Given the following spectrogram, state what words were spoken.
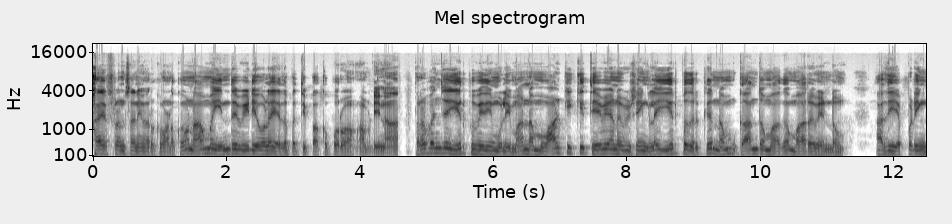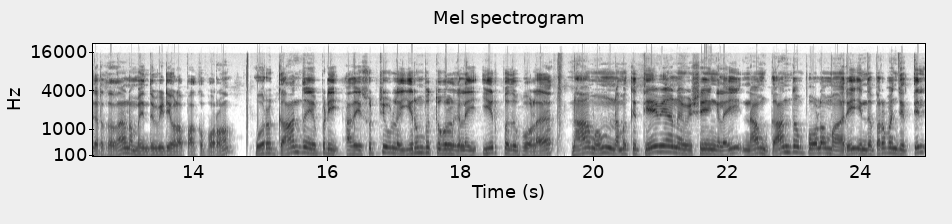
ஹாய் ஃப்ரெண்ட்ஸ் அனைவருக்கும் வணக்கம். நாம் இந்த வீடியோவில் எதை பற்றி பார்க்க போகிறோம் அப்படின்னா பிரபஞ்ச ஈர்ப்பு விதி மூலிமா நம் வாழ்க்கைக்கு தேவையான விஷயங்களை ஈர்ப்பதற்கு நம் காந்தமாக மாற வேண்டும். அது எப்படிங்கிறத தான் நம்ம இந்த வீடியோவில் பார்க்க போகிறோம் ஒரு காந்தம் எப்படி அதை சுற்றியுள்ள இரும்பு துகள்களை ஈர்ப்பது போல நாமும் நமக்கு தேவையான விஷயங்களை நாம் காந்தம் போல மாறி இந்த பிரபஞ்சத்தில்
